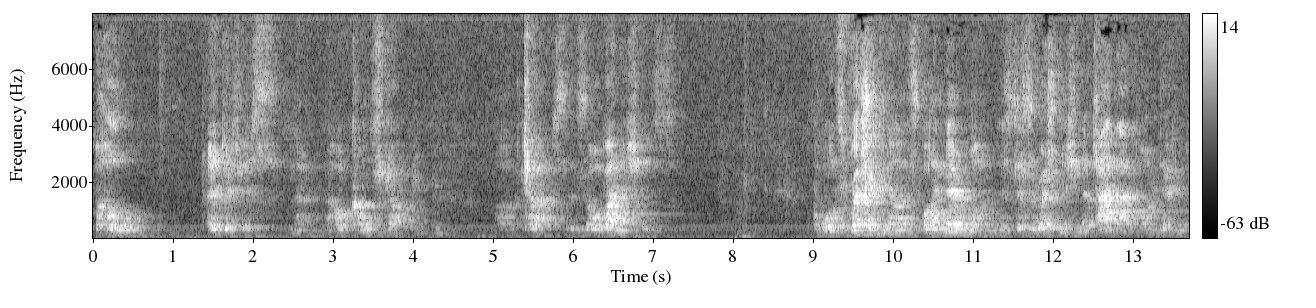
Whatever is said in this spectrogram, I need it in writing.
the whole edifice, no, the whole construct uh, collapses or vanishes. And what's recognised by no one is just a recognition at that point only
